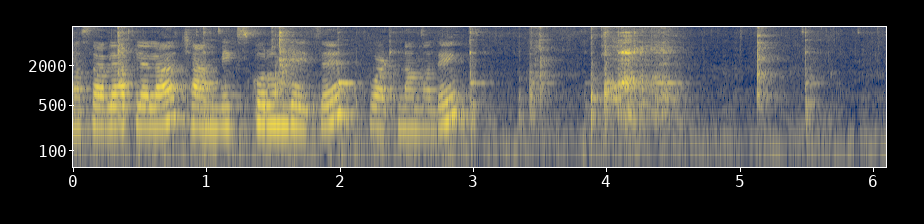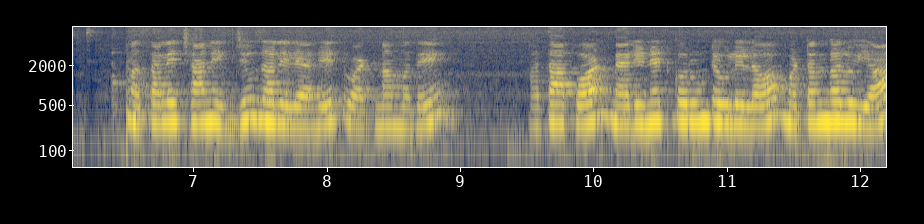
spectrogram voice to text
मसाले आपल्याला छान मिक्स करून घ्यायचे आहेत वाटणामध्ये. मसाले छान एकजीव झालेले आहेत वाटणामध्ये. आता आपण मॅरिनेट करून ठेवलेलं मटण घालूया.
